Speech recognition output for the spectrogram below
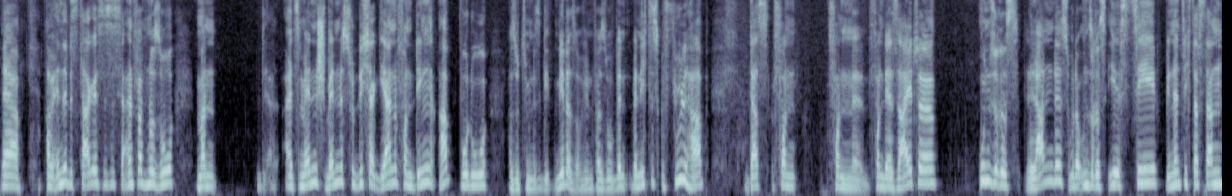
ja, am Ende des Tages ist es ja einfach nur so, man als Mensch wendest du dich ja gerne von Dingen ab, wo du, also zumindest geht mir das auf jeden Fall so, wenn, wenn ich das Gefühl habe, dass von, von, äh, von der Seite unseres Landes oder unseres ESC, wie nennt sich das dann?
